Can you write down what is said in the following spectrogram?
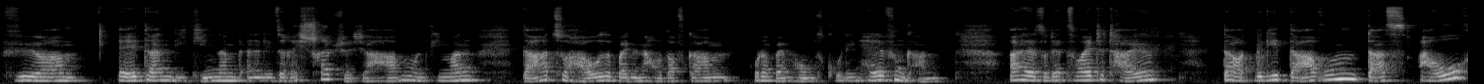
für Eltern, die Kinder mit einer Leserechtschreibschwäche haben und wie man da zu Hause bei den Hausaufgaben oder beim Homeschooling helfen kann. Also der zweite Teil da geht darum, dass auch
